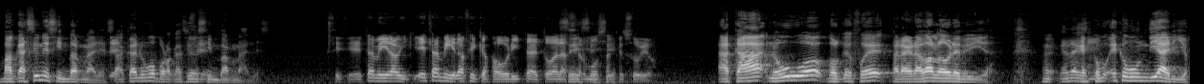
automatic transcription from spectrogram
Vacaciones invernales. Sí. Acá no hubo por vacaciones Sí. invernales. Sí, sí, esta es mi, grafi- esta es mi gráfica favorita de todas las Sí, hermosas que subió. Acá no hubo porque fue para grabar la hora de mi vida. Es como, es como un diario.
